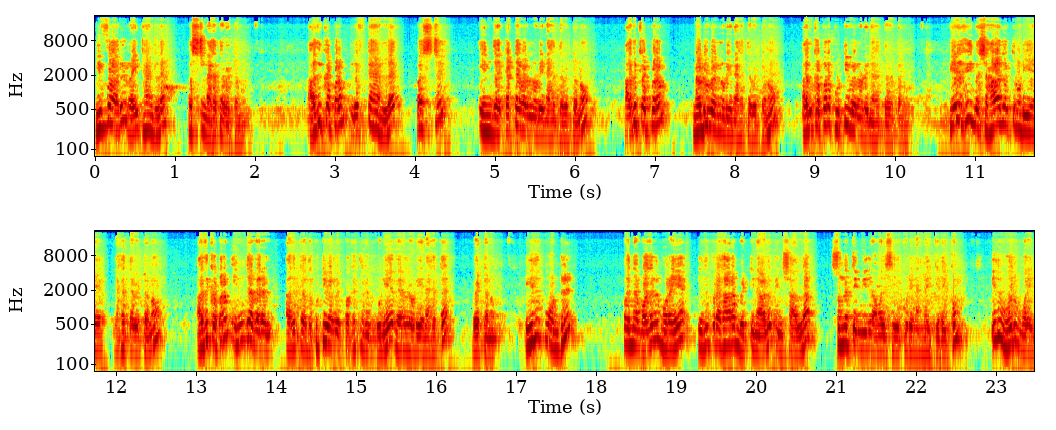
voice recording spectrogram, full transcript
இவ்வாறு ரைட் ஹேண்ட்ல ஃபர்ஸ்ட் நகத்தை வெட்டணும் அதுக்கப்புறம் லெஃப்ட் ஹேண்ட்ல ஃபர்ஸ்ட் இந்த கட்ட விரலுடைய நகத்தை வெட்டணும் அதுக்கப்புறம் நடு விரலுடைய நகத்தை வெட்டணும் அதுக்கப்புறம் குட்டி விரலுடைய நகத்தை வெட்டணும் பிறகு இந்த ஷஹாதத்தினுடைய நகத்தை வெட்டணும் அதுக்கப்புறம் இந்த விரல் அதுக்கு அந்த குட்டி விரலுக்கு பக்கத்தில் இருக்கக்கூடிய விரலுடைய நகத்தை வெட்டணும் இது போன்று இந்த முதல் முறையை இது பிரகாரம் வெட்டினாலும் இன்ஷால்லா சுண்ணத்தின் மீது அமல் செய்யக்கூடிய நன்மை கிடைக்கும். இது ஒரு முறை.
